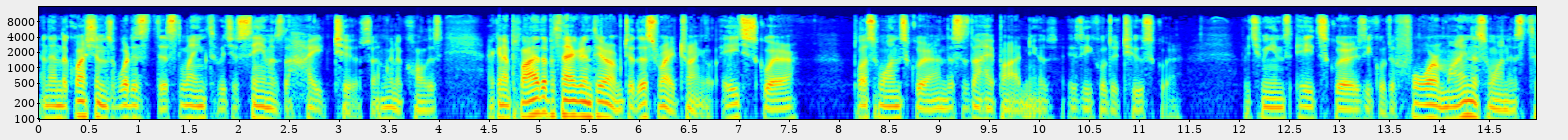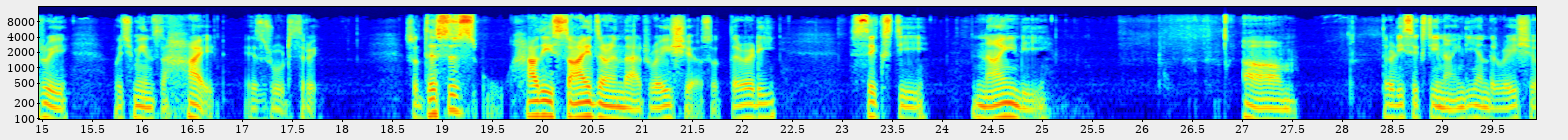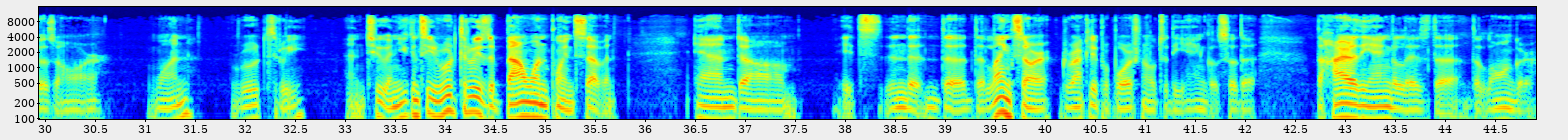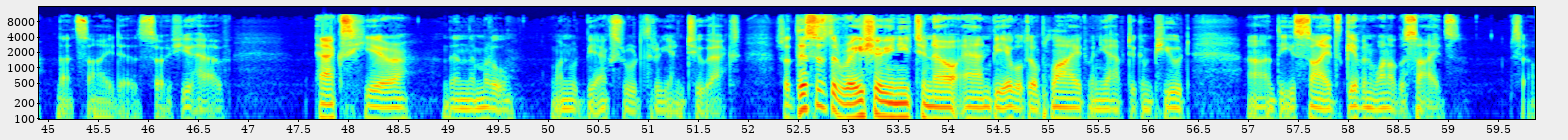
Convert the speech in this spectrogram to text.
And then the question is, what is this length, which is same as the height too? So I'm going to call this, I can apply the Pythagorean theorem to this right triangle. h square plus 1 square, and this is the hypotenuse, is equal to 2 square, which means h square is equal to 4 minus 1 is 3, which means the height is root 3. So this is how these sides are in that ratio. So 30, 60, 90, um, 30, 60, 90, and the ratios are 1, root 3, and 2. And you can see root 3 is about 1.7. And um, it's and the, the, the lengths are directly proportional to the angle. So the, the higher the angle is, the, the longer that side is. So if you have x here, then the middle one would be x root 3 and 2x. So this is the ratio you need to know and be able to apply it when you have to compute uh, these sides given one of the sides. So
